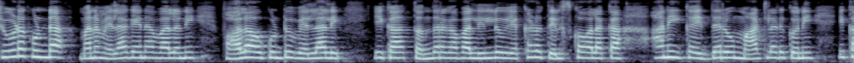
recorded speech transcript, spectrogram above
చూడకుండా మనం ఎలాగైనా వాళ్ళని ఫాలో అవ్వుకుంటూ వెళ్ళాలి. ఇక తొందరగా వాళ్ళ ఇల్లు ఎక్కడో తెలుసుకోవాలక్క అని ఇక ఇద్దరు మాట్లాడుకొని ఇక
